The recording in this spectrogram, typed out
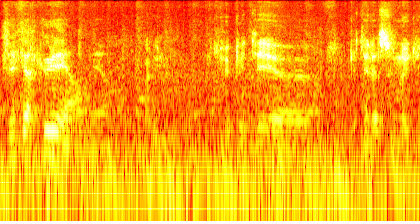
Je l'ai fait reculer, hein. mais. Je vais péter, euh, péter la sonde du.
